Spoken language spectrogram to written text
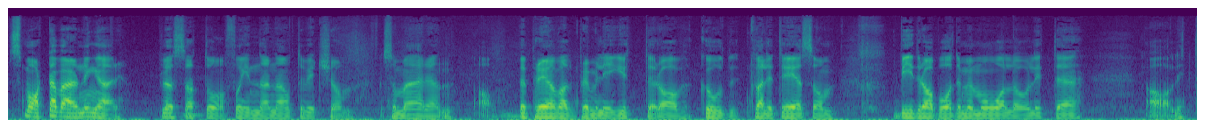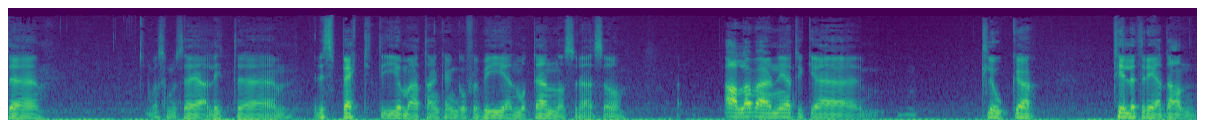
Smarta värvningar Plus att då få in Arnautovic som, som är en ja, beprövad Premier League-ytter av god kvalitet som bidrar både med mål och lite Ja lite Vad ska man säga lite eh, respekt i och med att han kan gå förbi en mot en och sådär så Alla värvningar tycker jag är kloka Till ett redan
